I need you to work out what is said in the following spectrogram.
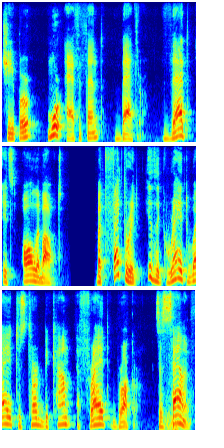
Cheaper, more efficient, better. That it's all about. But factoring is a great way to start become a freight broker. The seventh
